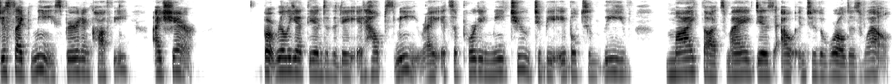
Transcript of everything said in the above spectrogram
just like me, Spirit and Coffee, I share. But really, at the end of the day, it helps me, right? It's supporting me too to be able to leave my thoughts, my ideas out into the world as well.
